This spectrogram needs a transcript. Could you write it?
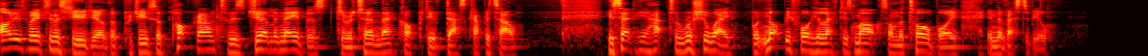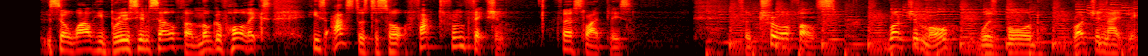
On his way to the studio, the producer popped round to his German neighbours to return their copy of Das Kapital. He said he had to rush away, but not before he left his marks on the tall boy in the vestibule. So while he brews himself a mug of Horlicks, he's asked us to sort fact from fiction. First slide, please. So true or false? Roger Moore was born Roger Knightley.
